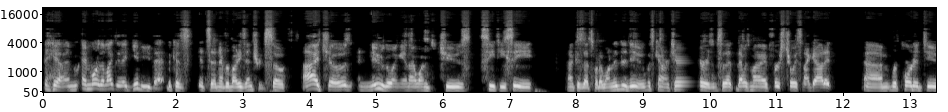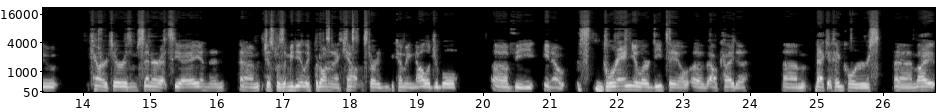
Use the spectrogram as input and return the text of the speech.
yeah, and, and more than likely they give you that because it's in everybody's interest. So I chose and knew going in I wanted to choose CTC because uh, that's what I wanted to do was counterterrorism. So that, that was my first choice and I got it. Um, reported to counterterrorism center at CIA and then um, just was immediately put on an account and started becoming knowledgeable of the, you know, granular detail of Al Qaeda, um, back at headquarters. Um, I,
